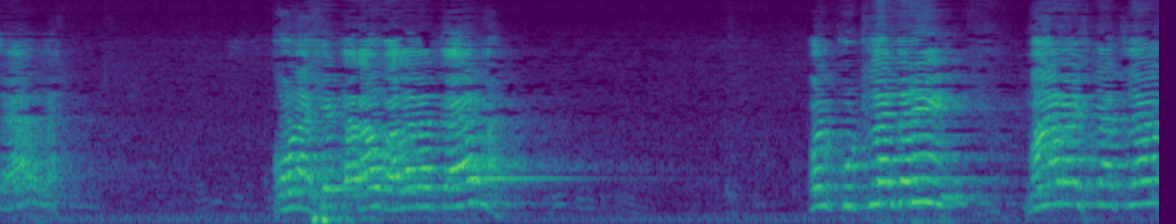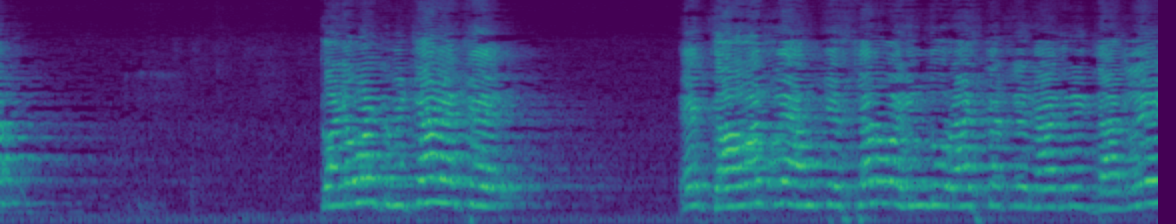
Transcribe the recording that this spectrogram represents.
तयार नाही. कोण असे ठराव घालायला तयार नाही. पण कुठला तरी महाराष्ट्रातला कडवट विचाराचे एक गावातले आमचे सर्व हिंदू राष्ट्रातले नागरिक जागले.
